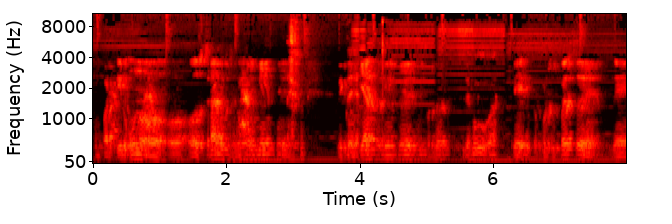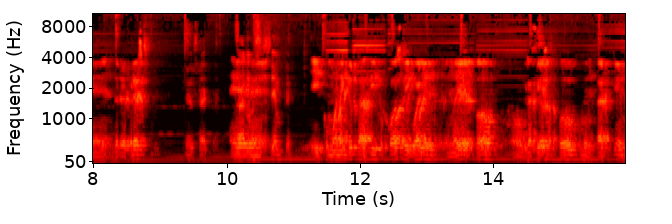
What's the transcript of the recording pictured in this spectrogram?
compartir uno o, dos tragos en un ambiente de, confianza, siempre es importante. De jugo, ah. De- por supuesto, de, de, de refresco. Exacto. Eh, siempre. Y como anécdota así, cosa igual en, en medio de todo, o graciosa, puedo comentar que,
